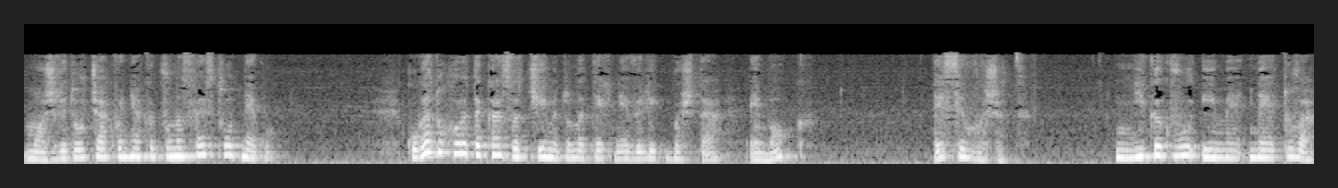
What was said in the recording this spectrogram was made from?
може ли да очаква някакво наследство от него? Когато хората казват, че името на техния велик баща е Бог, те се лъжат. Никакво име не е това.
